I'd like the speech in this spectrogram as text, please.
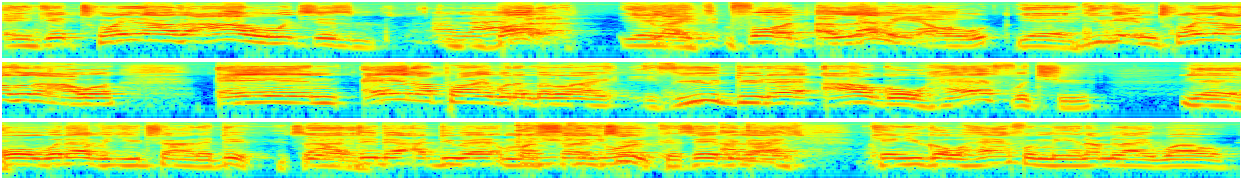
and get twenty dollars an hour, which is A lot. butter. Yeah. Like for an eleven year old. Yeah. You getting twenty dollars an hour, and and I probably would have been like, if you do that, I'll go half with you Yeah. on whatever you trying to do. So I did that. I do that with my 'Cause you- son 'cause you too, because he'll be I like, you. "Can you go half with me?" And I'm like, "Well,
